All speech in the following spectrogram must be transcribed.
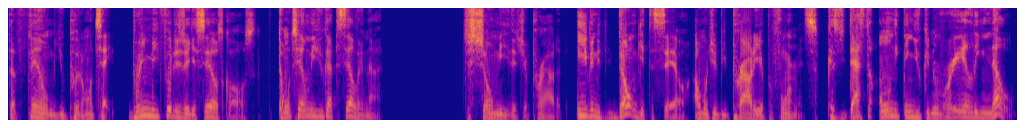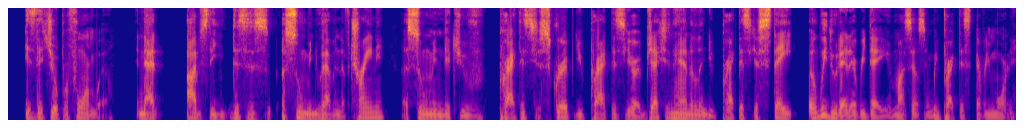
the film you put on tape. Bring me footage of your sales calls. Don't tell me if you got the sale or not. Just show me that you're proud of it. Even if you don't get the sale, I want you to be proud of your performance because that's the only thing you can really know is that you'll perform well. And that obviously, this is assuming you have enough training, assuming that you've practiced your script, you practice your objection handling, you practice your state. And we do that every day in my sales team. We practice every morning.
